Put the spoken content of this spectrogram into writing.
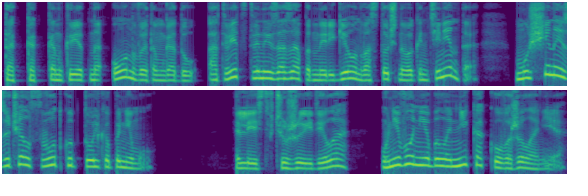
Так как конкретно он в этом году ответственный за западный регион Восточного континента, мужчина изучал сводку только по нему. Лезть в чужие дела у него не было никакого желания.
